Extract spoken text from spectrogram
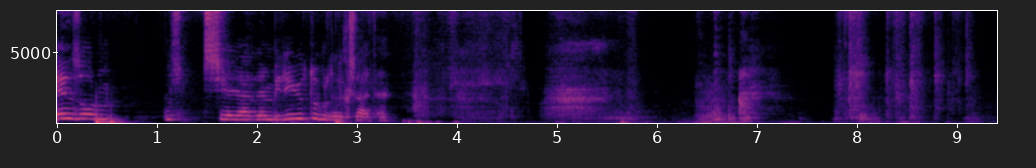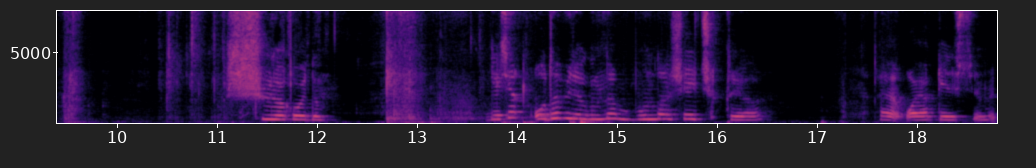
En zor şeylerden biri YouTuber'lık zaten. Şuna koydum. Geçen oda vlogundan bundan şey çıktı ya. He, ayak geliştirme.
